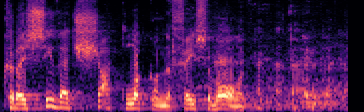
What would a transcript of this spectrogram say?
Could I see that shocked look on the face of all of you?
